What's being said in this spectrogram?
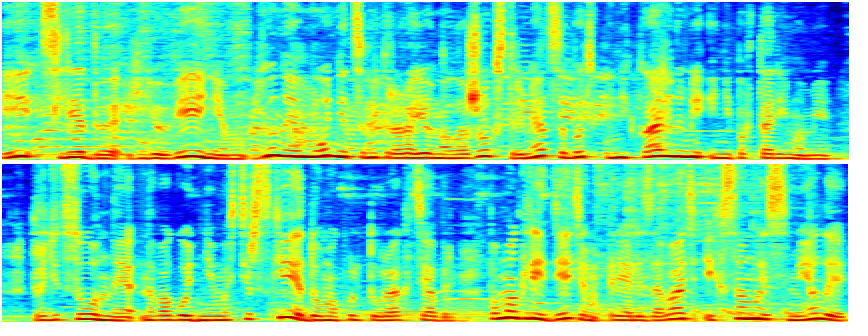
И, следуя ее веяниям, юные модницы микрорайона Ложок стремятся быть уникальными и неповторимыми. Традиционные новогодние мастерские Дома культуры «Октябрь» помогли детям реализовать их самые смелые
